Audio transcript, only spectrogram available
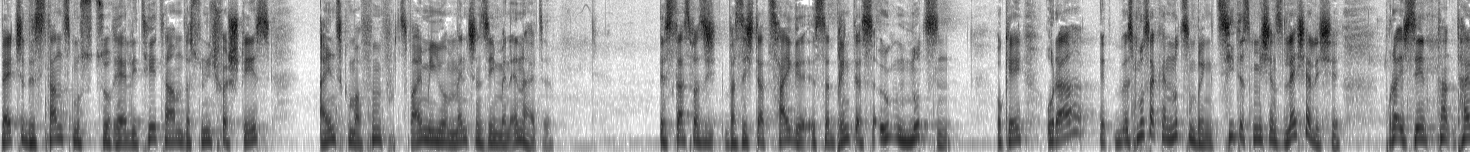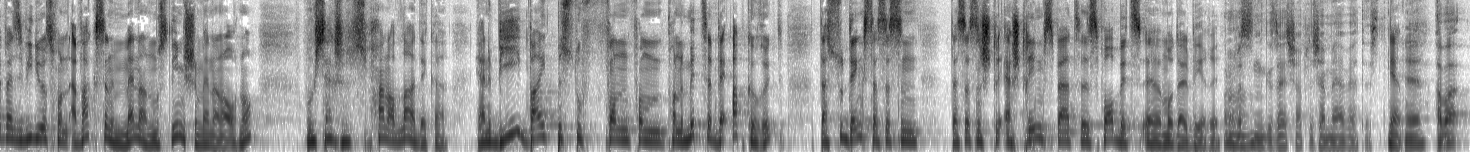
welche Distanz musst du zur Realität haben, dass du nicht verstehst, 1,5, 2 Millionen Menschen sehen meine Inhalte ist das, was ich, was ich da zeige, ist, bringt das irgendeinen Nutzen? Okay? Oder äh, es muss ja keinen Nutzen bringen, zieht es mich ins Lächerliche. Oder ich sehe teilweise Videos von erwachsenen Männern, muslimischen Männern auch noch, wo ich sage, Subhanallah, Dicker. Ja, wie weit bist du von, von, von der Mitte weg abgerückt, dass du denkst, dass das ein, dass das ein stre- erstrebenswertes Vorbildsmodell wäre? Oder dass es ein gesellschaftlicher Mehrwert ist. Ja. Ja. Aber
